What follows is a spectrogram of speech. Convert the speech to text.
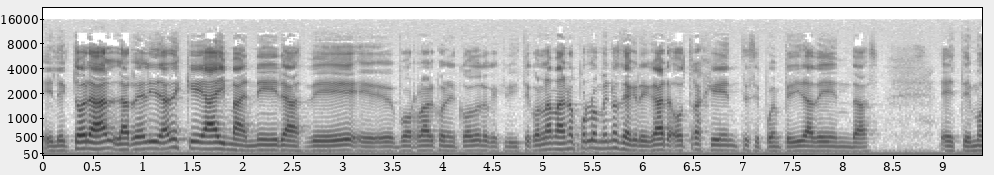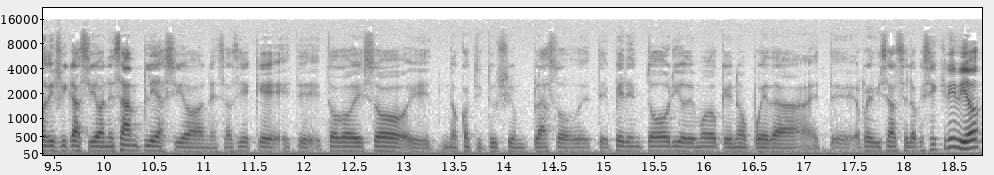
electoral, la realidad es que hay maneras de eh, borrar con el codo lo que escribiste con la mano, por lo menos de agregar otra gente, se pueden pedir adendas, este, modificaciones, ampliaciones, así es que este, todo eso eh, no constituye un plazo este, perentorio, de modo que no pueda este, revisarse lo que se inscribió,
